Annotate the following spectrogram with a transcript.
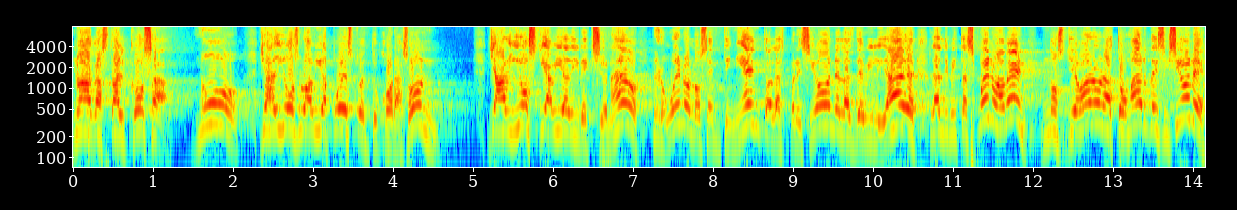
no hagas tal cosa. No, ya Dios lo había puesto en tu corazón. Ya Dios te había direccionado, pero bueno, los sentimientos, las presiones, las debilidades, las limitaciones, bueno, amén, nos llevaron a tomar decisiones.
